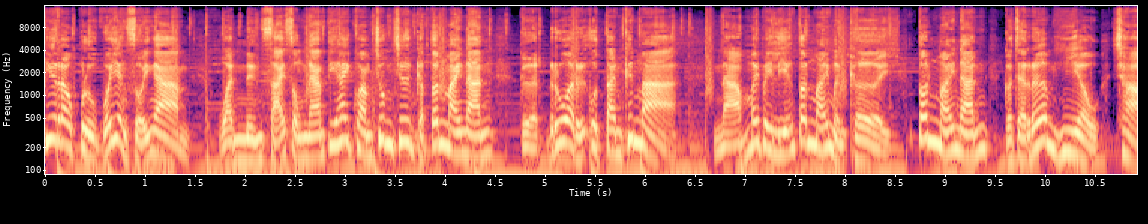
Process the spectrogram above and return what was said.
ที่เราปลูกไว้อย่างสวยงาม วันหนึ่งสายส่งน้ำที่ให้ความชุ่มชื่นกับต้นไม้นั้น เกิดรั่วหรืออุดตันขึ้นมา น้ำไม่ไปเลี้ยงต้นไม้เหมือนเคย ต้นไม้นั้นก็จะเริ่มเหี่ยว เฉา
